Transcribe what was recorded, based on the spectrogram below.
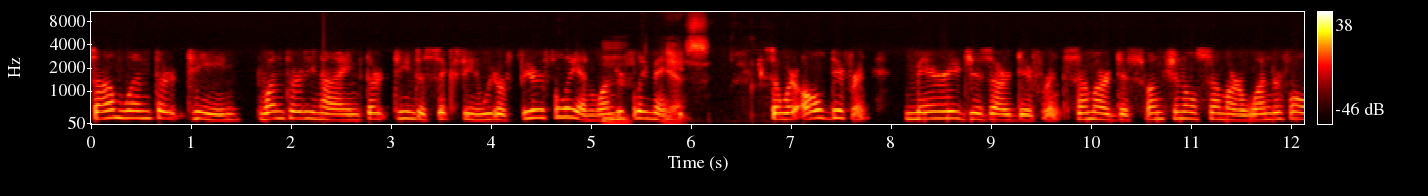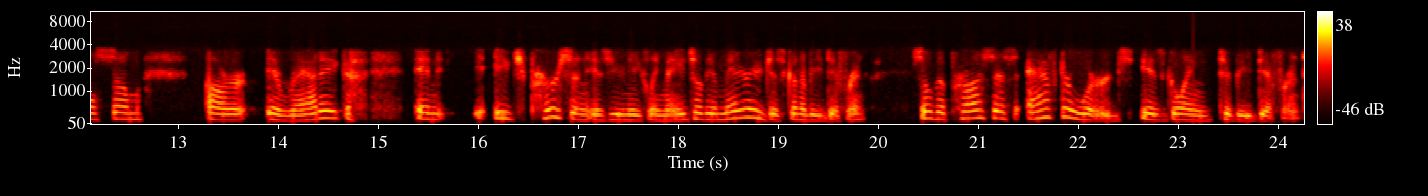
Psalm 113, 139, 13 to 16, we are fearfully and wonderfully mm, made. Yes. So we're all different. Marriages are different. Some are dysfunctional, some are wonderful, some are erratic. And each person is uniquely made, so the marriage is going to be different. So the process afterwards is going to be different.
